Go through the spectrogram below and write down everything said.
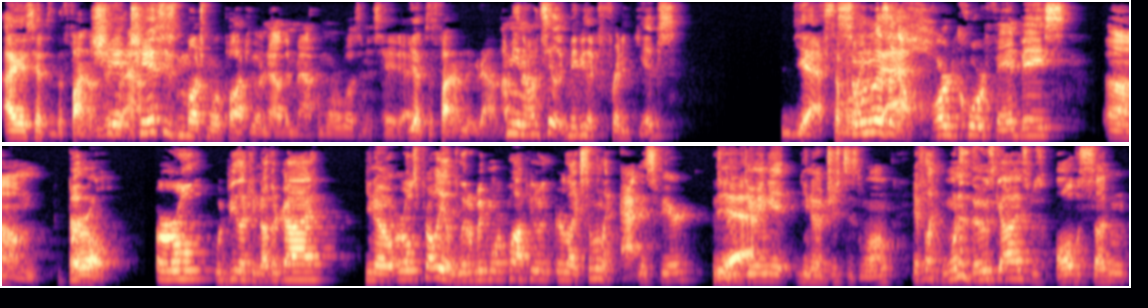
I guess you have to define underground. Chance is much more popular now than Macklemore was in his heyday. you have to define underground. I mean, I would say like maybe like Freddie Gibbs. yeah, someone, someone like who has that. like a hardcore fan base. Um, but Earl. Earl would be like another guy. You know, Earl's probably a little bit more popular, or like someone like Atmosphere who's Yeah. been doing it, you know, just as long. If like one of those guys was all of a sudden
